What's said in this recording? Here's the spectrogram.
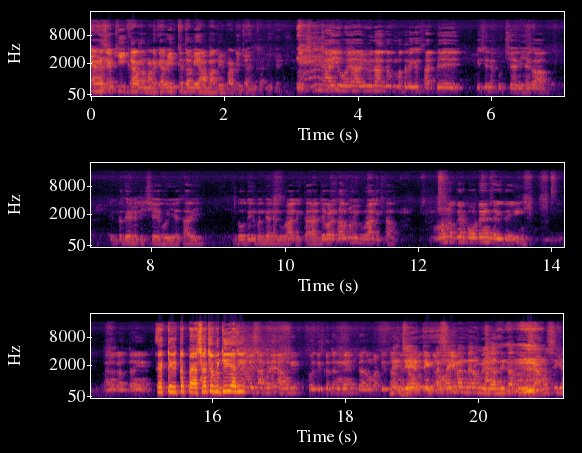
ਇਹੋ ਜਿਹਾ ਕੀ ਕਾਰਨ ਬਣ ਗਿਆ ਵੀ ਇੱਕਦਮ ਹੀ ਆਮ ਆਦਮੀ ਪਾਰਟੀ ਜੁਆਇਨ ਕਰਨੀ ਪੈ ਗਈ? ਨਹੀਂ ਆਈ ਹੋਇਆ ਵੀ ਉਹਨਾਂ ਤੋਂ ਮਤਲਬ ਕਿ ਸਾਡੇ ਕਿਸੇ ਨੇ ਪੁੱਛਿਆ ਨਹੀਂ ਹੈਗਾ। ਟਿਕਟ ਦੇਣ ਪਿੱਛੇ ਹੋਈ ਹੈ ਸਾਰੀ। ਦੋ ਤਿੰਨ ਬੰਦਿਆਂ ਨੇ ਗੁੰਮਰਾਹ ਕੀਤਾ। ਰਾਜੇਵਾਲ ਸਾਹਿਬ ਨੂੰ ਵੀ ਗੁੰਮਰਾਹ ਕੀਤਾ। ਉਹਨਾਂ ਨੂੰ ਅੱਗੇ ਰਿਪੋਰਟ ਨਹੀਂ ਸਹੀ ਦੇਈ। ਪਹਿਲਾਂ ਗੱਲ ਤਾਂ ਇਹ ਹੈ। ਇਹ ਟਿਕਟ ਪੈਸੇ ਚ ਵਿਕੀ ਹੈ ਜੀ। ਹਮੇਸ਼ਾ ਖੜੇ ਰਹਾਂਗੇ ਕੋਈ ਦਿੱਕਤ ਨਹੀਂ ਹੈ ਜਦ ਮਰਜ਼ੀ ਨਹੀਂ ਜੇ ਟਿਕਟ ਸਹੀ ਬੰਦੇ ਨੂੰ ਮਿਲ ਜਾਂਦੀ ਤਾਂ ਤੁਸੀਂ ਸਹਿਮਤ ਸੀਗੇ।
